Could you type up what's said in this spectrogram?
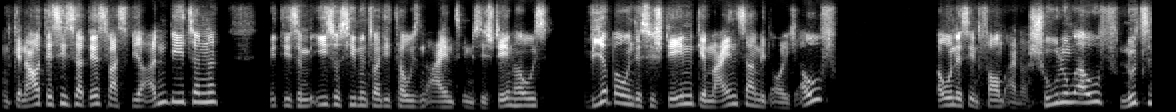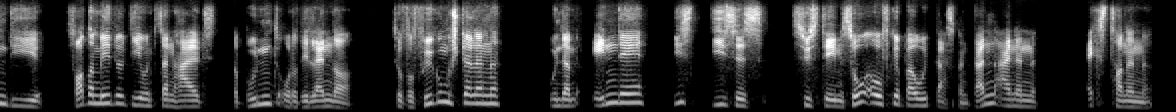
Und genau das ist ja das, was wir anbieten mit diesem ISO 27001 im Systemhaus. Wir bauen das System gemeinsam mit euch auf, bauen es in Form einer Schulung auf, nutzen die Fördermittel, die uns dann halt der Bund oder die Länder zur Verfügung stellen. Und am Ende ist dieses System so aufgebaut, dass man dann einen externen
